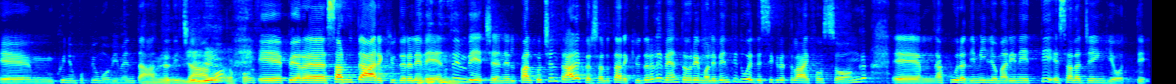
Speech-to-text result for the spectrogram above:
ehm, quindi un po' più movimentato yeah, diciamo, yeah, yeah, e per salutare e chiudere l'evento invece nel palco centrale per salutare e chiudere l'evento avremo alle 22 The Secret Life of Song ehm, a cura di Emilio Marinetti e Sala Jane Ghiotti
